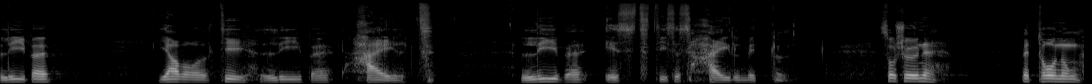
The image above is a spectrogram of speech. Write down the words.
Liebe, jawohl, die Liebe heilt. Liebe ist dieses Heilmittel. So schöne Betonung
